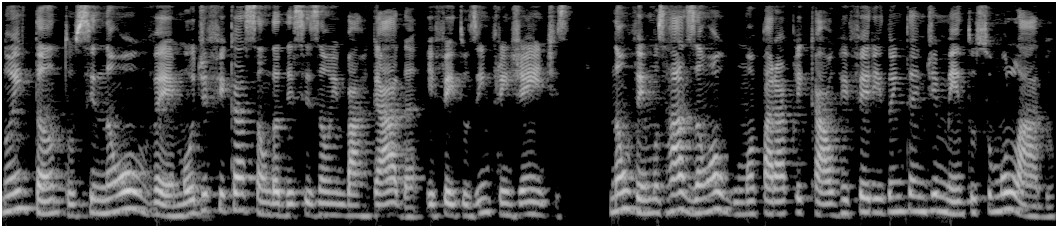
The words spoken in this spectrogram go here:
No entanto, se não houver modificação da decisão embargada, efeitos infringentes, não vemos razão alguma para aplicar o referido entendimento sumulado.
